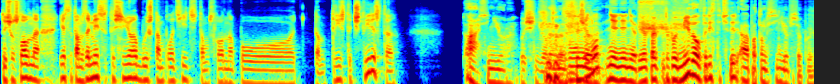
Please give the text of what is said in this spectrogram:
то есть, условно, если там за месяц ты сеньора будешь там платить, там, условно, по там 300-400, А, сеньора. ну, Да, сеньора. Не, не, нет, я так, такой middle 304, а потом сеньор, все понял.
